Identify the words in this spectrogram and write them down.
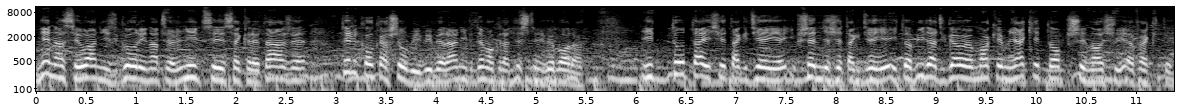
Nie nasyłani z góry naczelnicy, sekretarze, tylko Kaszubi, wybierani w demokratycznych wyborach. I tutaj się tak dzieje i wszędzie się tak dzieje i to widać gołym okiem, jakie to przynosi efekty.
